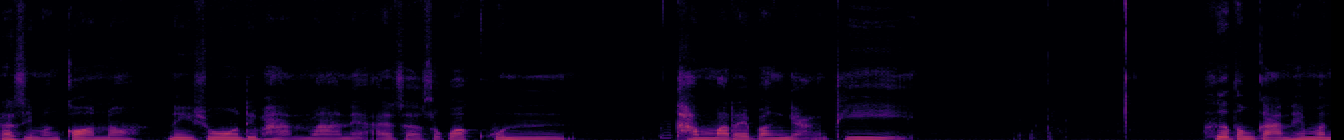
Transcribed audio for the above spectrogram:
ราศีมังกรเนาะในช่วงที่ผ่านมาเนี่ย อาจจะรู้สึกว่าคุณทำอะไรบางอย่างที่ เพื่อต้องการให้มัน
